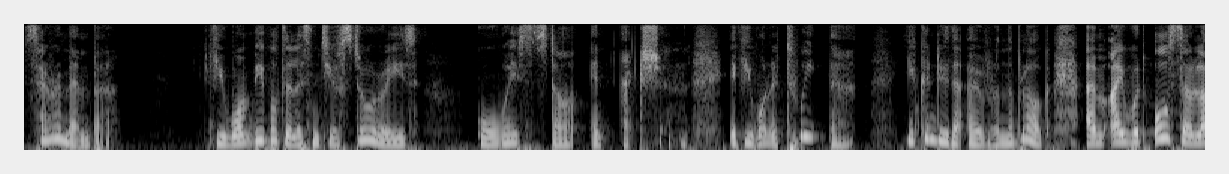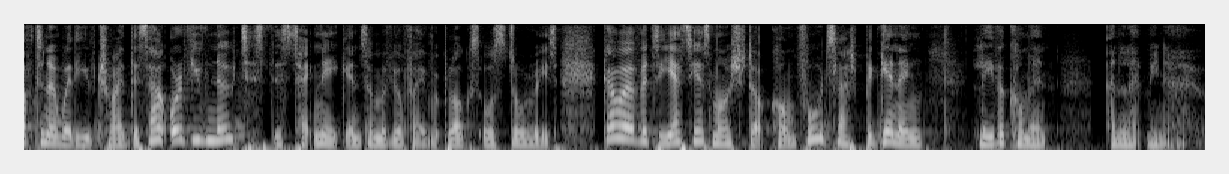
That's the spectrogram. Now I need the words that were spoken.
So remember, if you want people to listen to your stories, always start in action. If you want to tweet that, you can do that over on the blog. Um, I would also love to know whether you've tried this out or if you've noticed this technique in some of your favorite blogs or stories. Go over to yesyesmarsha.com forward slash beginning, leave a comment, and let me know.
